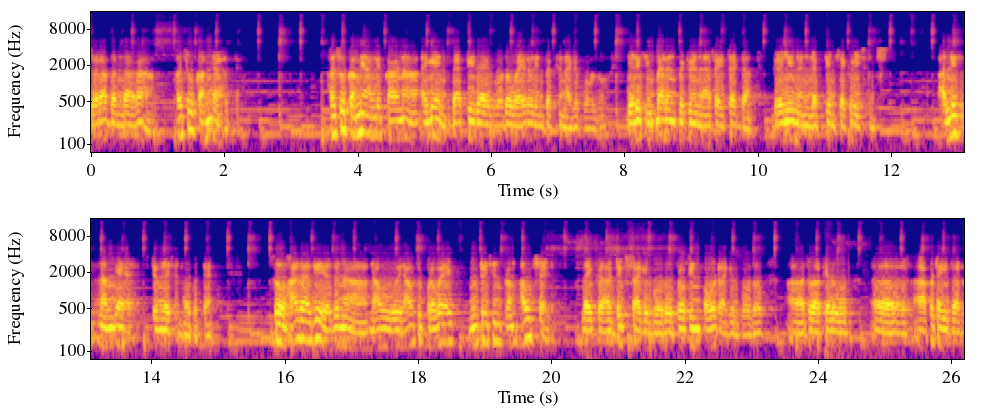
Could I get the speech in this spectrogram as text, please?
ಜ್ವರ ಬಂದಾಗ ಹಸು ಕಮ್ಮಿ ಆಗುತ್ತೆ. ಹಸು ಕಮ್ಮಿ ಆಗ್ಲಿಕ್ಕೆ ಕಾರಣ ಅಗೇನ್ ಬ್ಯಾಕ್ಟೀರಿಯಾ ಇರ್ಬೋದು ವೈರಲ್ ಇನ್ಫೆಕ್ಷನ್ ಆಗಿರ್ಬೋದು. There is imbalance between as I said ghrelin and leptin secretions ಅಲ್ಲಿ ನಮ್ಗೆ ಸ್ಟಿಮ್ಯುಲೇಷನ್ ಹೋಗುತ್ತೆ. ಸೊ ಹಾಗಾಗಿ ಅದನ್ನ ನಾವು have to provide nutrition from outside like drinks ಆಗಿರ್ಬೋದು ಪ್ರೋಟೀನ್ ಪೌಡರ್ ಆಗಿರ್ಬೋದು ಅಥವಾ ಕೆಲವು ಅಪಟೈಸರ್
